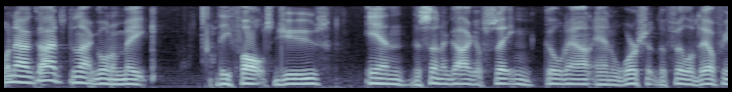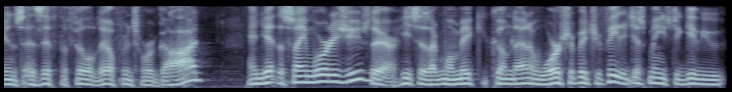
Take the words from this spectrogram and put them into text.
Well, now, God's not going to make the false Jews in the synagogue of Satan go down and worship the Philadelphians as if the Philadelphians were God. And yet the same word is used there. He says, I'm going to make you come down and worship at your feet. It just means to give you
